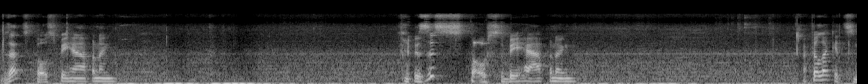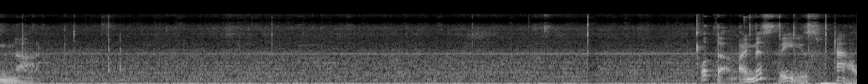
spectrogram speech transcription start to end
Is that supposed to be happening? Is this supposed to be happening? I feel like it's not. What the? I missed these. How?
